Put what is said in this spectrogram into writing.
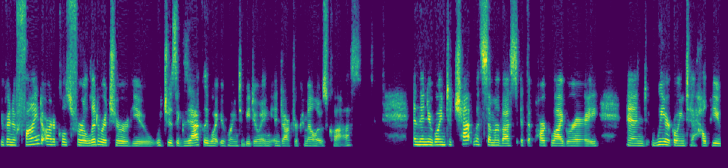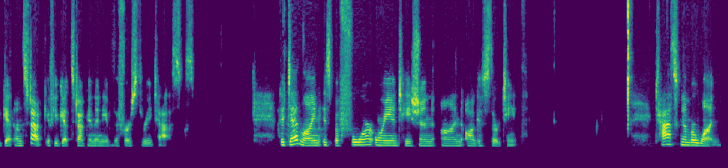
You're going to find articles for a literature review, which is exactly what you're going to be doing in Dr. Camello's class. And then you're going to chat with some of us at the Park Library, and we are going to help you get unstuck if you get stuck in any of the first three tasks. The deadline is before orientation on August 13th. Task number one,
